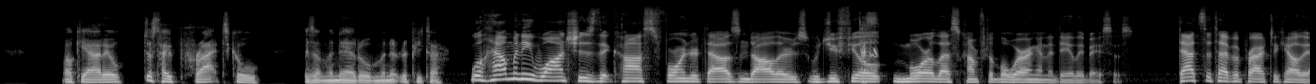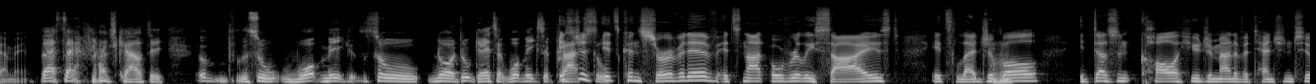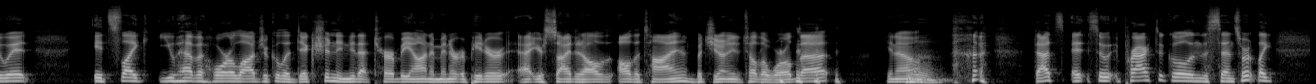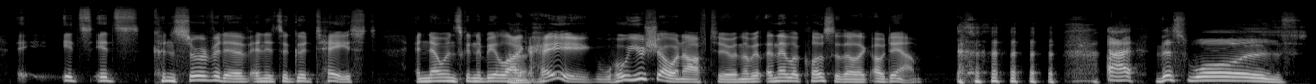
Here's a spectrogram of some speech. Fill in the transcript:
Okay, Ariel, just how practical is a Manero minute repeater? Well, how many watches that cost four hundred thousand dollars would you feel more or less comfortable wearing on a daily basis? That's the type of practicality I mean. That's the practicality. So what makes so no, I don't get it. What makes it practical? It's just it's conservative. It's not overly sized. It's legible. Mm-hmm. It doesn't call a huge amount of attention to it. It's like you have a horological addiction and you need that tourbillon, a minute repeater at your side at all all the time, but you don't need to tell the world that. you know, mm. that's so practical in the sense, or like it's it's conservative and it's a good taste and no one's going to be like, uh-huh. "Hey, who are you showing off to?" And they and they look closer, they're like, "Oh, damn." uh, this was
